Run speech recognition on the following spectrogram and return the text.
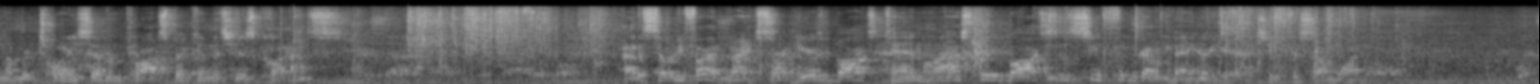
Number 27 prospect in this year's class. Out of 75, nice. All right, here's box 10. Last three boxes. Let's see if we can grab a banger here two for someone. What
